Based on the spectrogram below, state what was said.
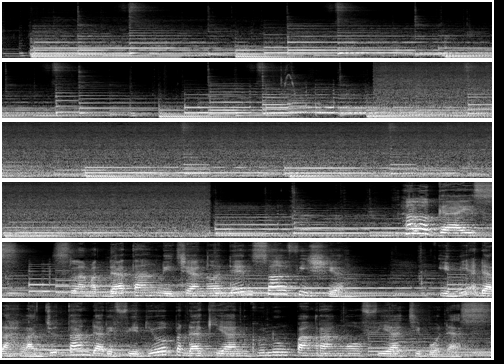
Halo guys, selamat datang di channel Densa Vision. Ini adalah lanjutan dari video pendakian Gunung Pangrango via Cibodas.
